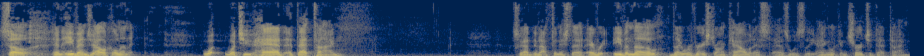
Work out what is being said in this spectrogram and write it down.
so an evangelical and what what you had at that time so did I finish that? Every, even though they were very strong Calvinists, as was the Anglican Church at that time,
